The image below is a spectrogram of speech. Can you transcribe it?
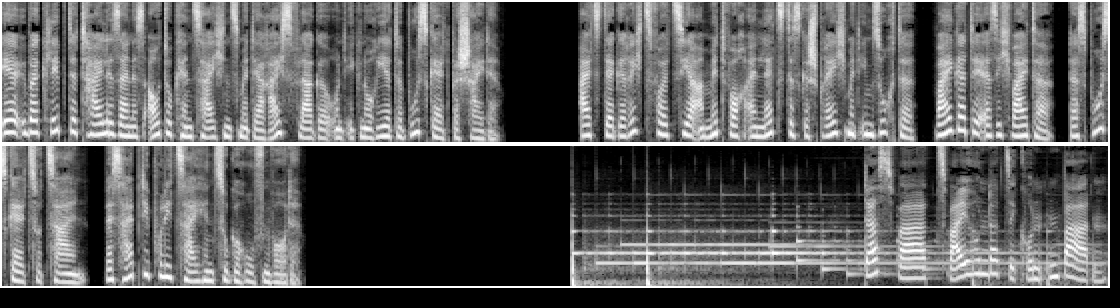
Er überklebte Teile seines Autokennzeichens mit der Reichsflagge und ignorierte Bußgeldbescheide. Als der Gerichtsvollzieher am Mittwoch ein letztes Gespräch mit ihm suchte, weigerte er sich weiter, das Bußgeld zu zahlen, weshalb die Polizei hinzugerufen wurde. Das war 200 Sekunden Baden.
